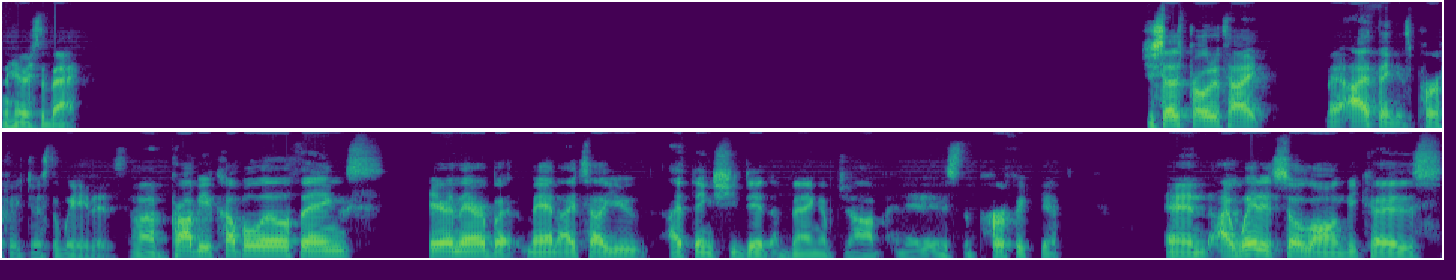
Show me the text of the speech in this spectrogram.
And here's the back. She says prototype. Man, I think it's perfect just the way it is. Uh, probably a couple little things here and there, but man, I tell you, I think she did a bang up job and it is the perfect gift. And I waited so long because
